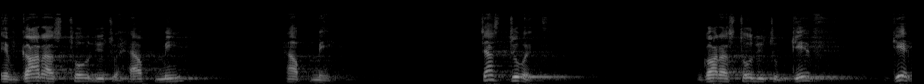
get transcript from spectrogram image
If God has told you to help me, help me. Just do it. God has told you to give, give.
